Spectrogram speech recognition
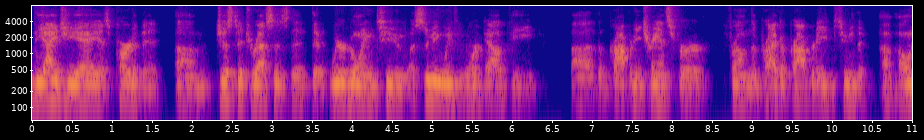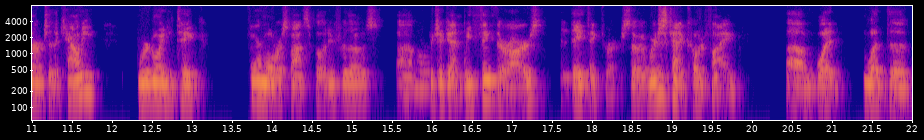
The IGA as part of it, um, just addresses that, that we're going to, assuming we can work out the, uh, the property transfer from the private property to the uh, owner to the county, we're going to take formal responsibility for those, um, which again, we think they're ours and they think they're ours. So we're just kind of codifying um, what, what the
